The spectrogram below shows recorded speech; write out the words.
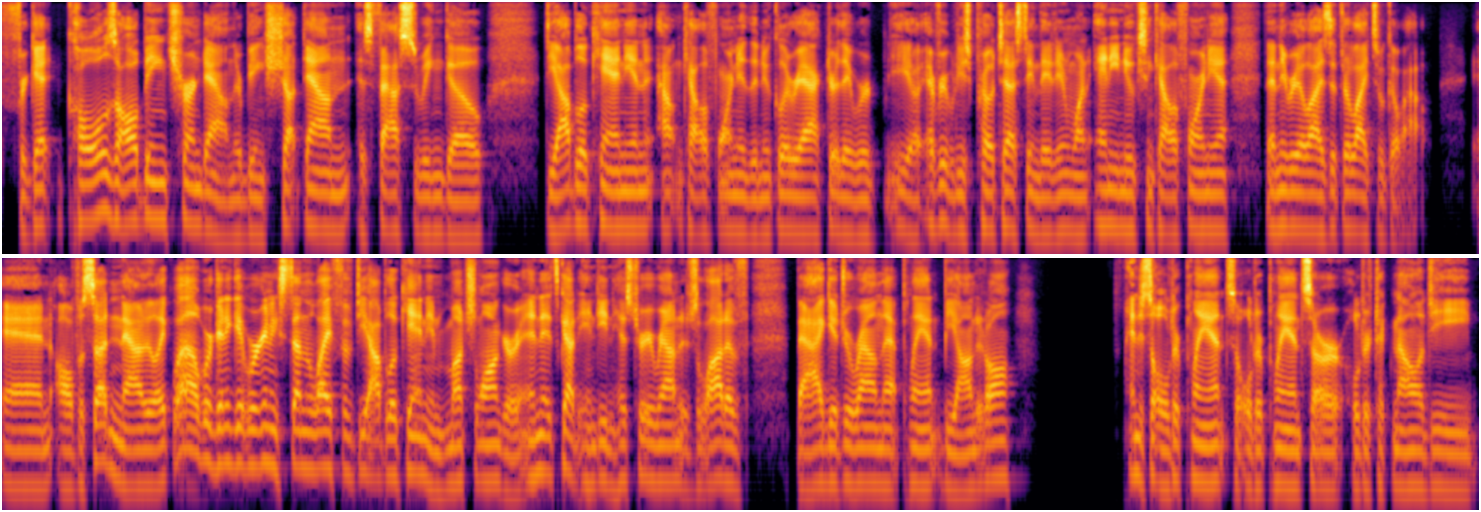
Forget coal's all being churned down. They're being shut down as fast as we can go. Diablo Canyon out in California, the nuclear reactor, they were, you know, everybody's protesting. They didn't want any nukes in California. Then they realized that their lights would go out. And all of a sudden now they're like, well, we're going to get, we're going to extend the life of Diablo Canyon much longer. And it's got Indian history around it. There's a lot of baggage around that plant beyond it all. And it's older plants. So older plants are older technology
